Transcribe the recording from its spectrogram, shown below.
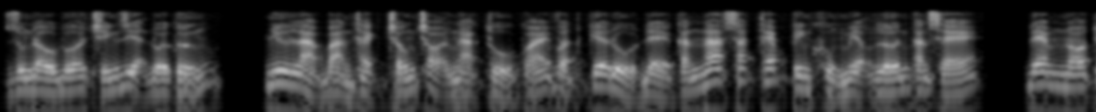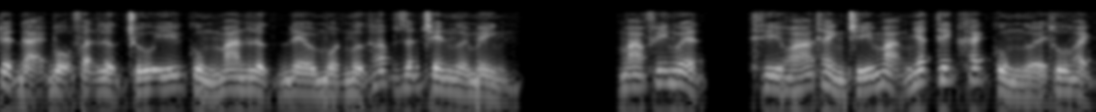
dùng đầu đũa chính diện đối cứng, như là bàn thạch chống chọi ngạc thủ quái vật kia đủ để cắn nát sắt thép kinh khủng miệng lớn cắn xé, đem nó tuyệt đại bộ phận lực chú ý cùng man lực đều một mực hấp dẫn trên người mình. Mà phi nguyệt thì hóa thành trí mạng nhất thích khách cùng người thu hoạch.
